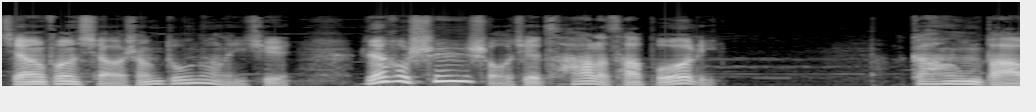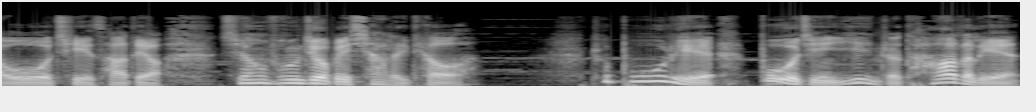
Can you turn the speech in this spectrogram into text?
江峰小声嘟囔了一句，然后伸手去擦了擦玻璃。刚把雾气擦掉，江峰就被吓了一跳啊！这玻璃不仅印着他的脸，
